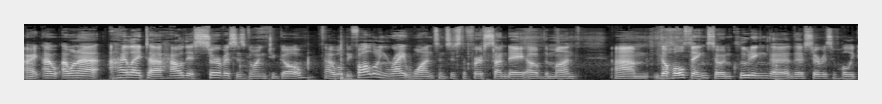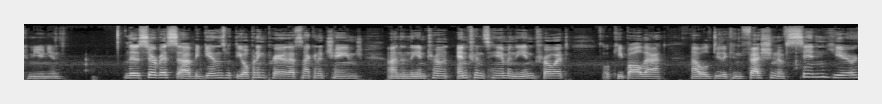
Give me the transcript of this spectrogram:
All right, I, I want to highlight uh, how this service is going to go. Uh, we'll be following Rite One since it's the first Sunday of the month, um, the whole thing, so including the, the service of Holy Communion. The service uh, begins with the opening prayer, that's not going to change, and then the intro, entrance hymn and the introit. We'll keep all that. Uh, we'll do the confession of sin here,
